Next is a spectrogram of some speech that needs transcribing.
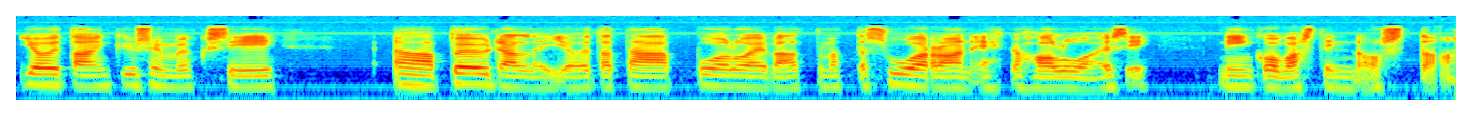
joitain kysymyksiä pöydälle, joita tämä puolue ei välttämättä suoraan ehkä haluaisi niin kovasti nostaa.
